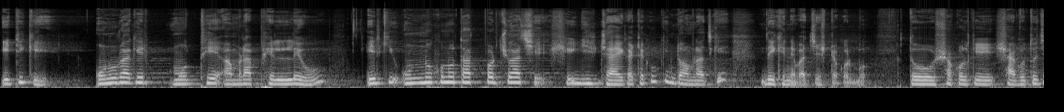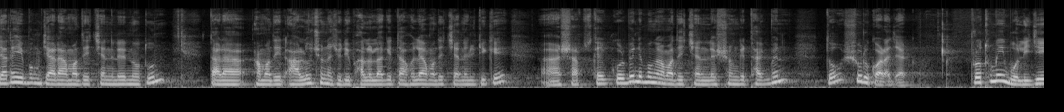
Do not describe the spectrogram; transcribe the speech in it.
এটিকে অনুরাগের মধ্যে আমরা ফেললেও এর কি অন্য কোনো তাৎপর্য আছে? সেই জায়গাটাকেও কিন্তু আমরা আজকে দেখে নেবার চেষ্টা করব। তো সকলকে স্বাগত জানাই এবং যারা আমাদের চ্যানেলে নতুন, তারা আমাদের আলোচনা যদি ভালো লাগে তাহলে আমাদের চ্যানেলটিকে সাবস্ক্রাইব করবেন এবং আমাদের চ্যানেলের সঙ্গে থাকবেন। তো শুরু করা যাক। প্রথমেই বলি যে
